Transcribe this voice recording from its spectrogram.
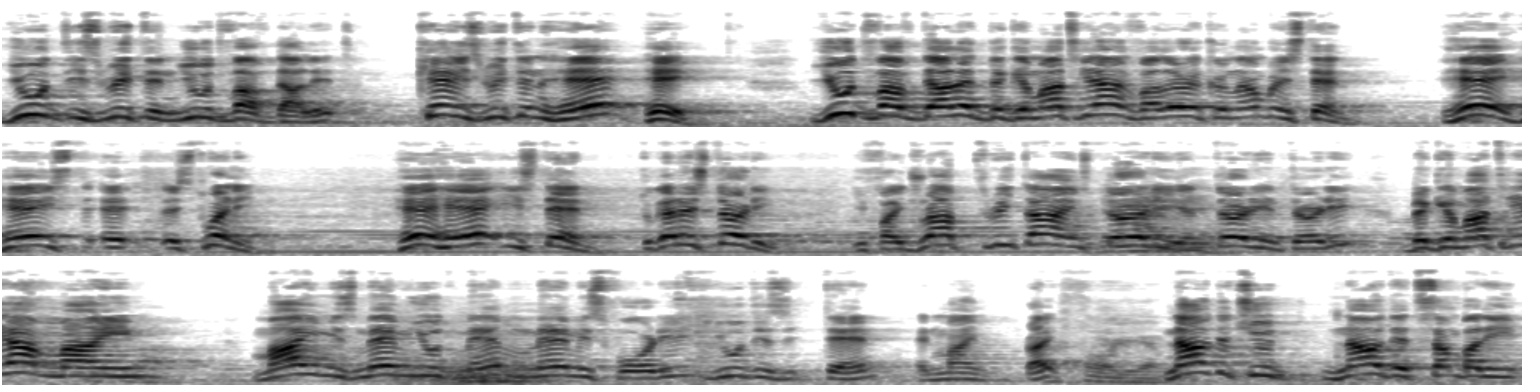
Yud is written Yud Vav Dalet, K is written He, He. Yud Vav Dalet, the Gematria, and Valerical number is 10. He, He is, uh, is 20. He, He is 10. Together is 30. If I drop three times, 30 and 30 and 30, Begematria, Maim. Maim is Mem Yud Mem, Mem is 40, Yud is 10, and Maim, right? 40, yeah. Now that you, now that somebody,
